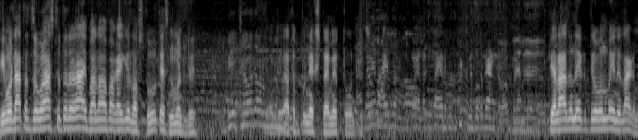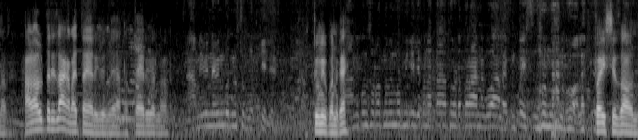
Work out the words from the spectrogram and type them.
ती म्हटलं आता जवळ असतो तर रायबाला बघायला गेलो असतो त्यासनं म्हटलं म्हणजे आता नेक्स्ट टाइम येतो त्याला अजून एक दोन महिने लागणार. हळूहळू तरी लागला तयारी वेळ तयार वेळ तुम्ही पण काय? पैसे जाऊन.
